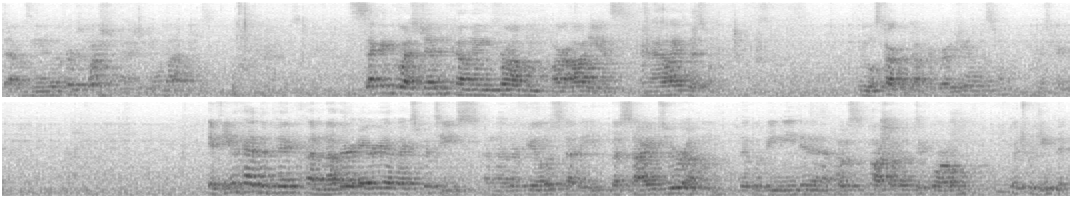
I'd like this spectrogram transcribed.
That was the end of the first question, actually. Second question coming from our audience, and I like this one. We will on this one. If you had to pick another area of expertise, another field of study besides your own that would be needed in a post-apocalyptic world, which would you pick?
